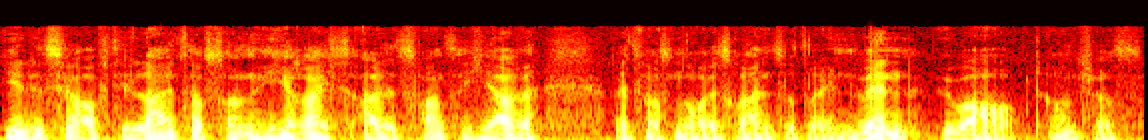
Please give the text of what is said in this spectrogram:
jedes Jahr auf die Leiter, sondern hier reicht es alle 20 Jahre etwas Neues reinzudrehen, wenn überhaupt. Und tschüss.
